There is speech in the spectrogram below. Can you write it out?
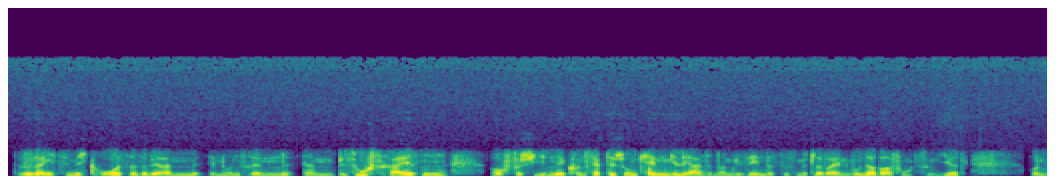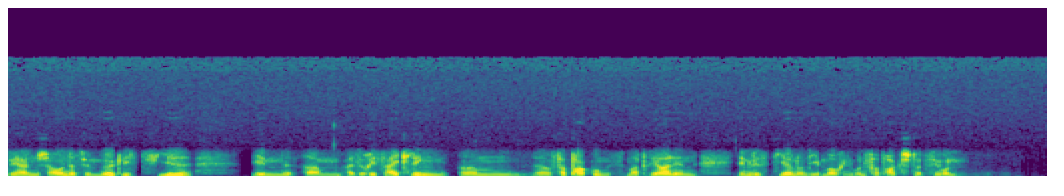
Das ist eigentlich ziemlich groß. Also wir haben in unseren ähm, Besuchsreisen auch verschiedene Konzepte schon kennengelernt und haben gesehen, dass das mittlerweile wunderbar funktioniert und werden schauen, dass wir möglichst viel in ähm, also Recycling ähm, äh, Verpackungsmaterialien investieren und eben auch in Unverpacktstationen.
